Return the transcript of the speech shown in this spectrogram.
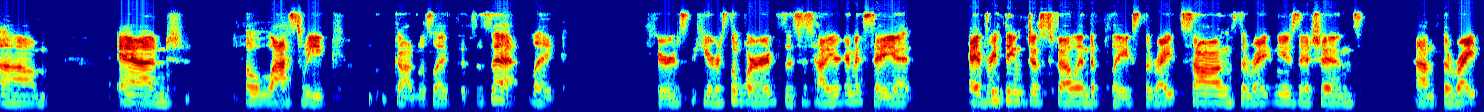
Um, and so last week, God was like, "This is it. Like, here's here's the words. This is how you're gonna say it." Everything just fell into place. The right songs, the right musicians, um, the right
